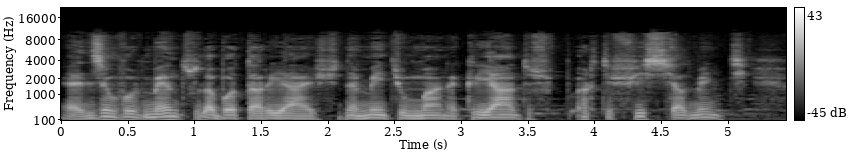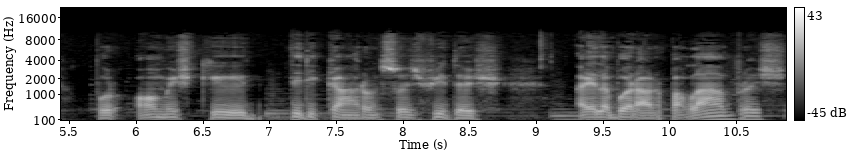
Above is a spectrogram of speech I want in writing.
desenvolvimentos laboratoriais da mente humana criados artificialmente por homens que dedicaram suas vidas a elaborar palavras,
